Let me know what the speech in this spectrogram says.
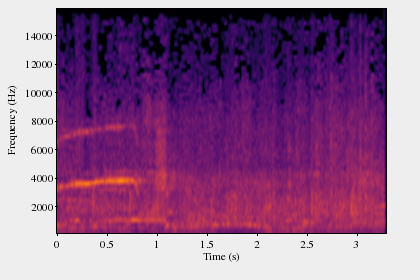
本の歌のスペシャルコラボがいます。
